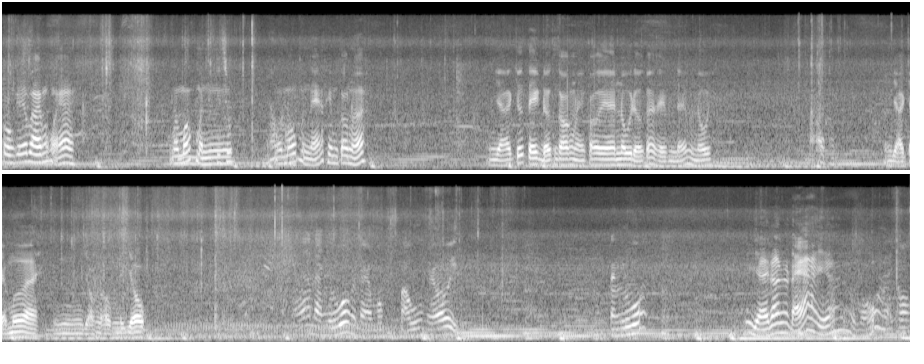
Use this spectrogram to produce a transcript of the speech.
con kia bay mất mẹ ơi mai mốt mình Cái xúc mai mốt mình nẻ thêm con nữa giờ trước tiên được con này coi nuôi được thì mình để mình nuôi giờ trời mưa rồi mình dọn mình đi vô Đó, nàng lúa này nè một bầu mày ơi. Nàng lúa. Cái về đó nó đẻ vậy á mổ hai con.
